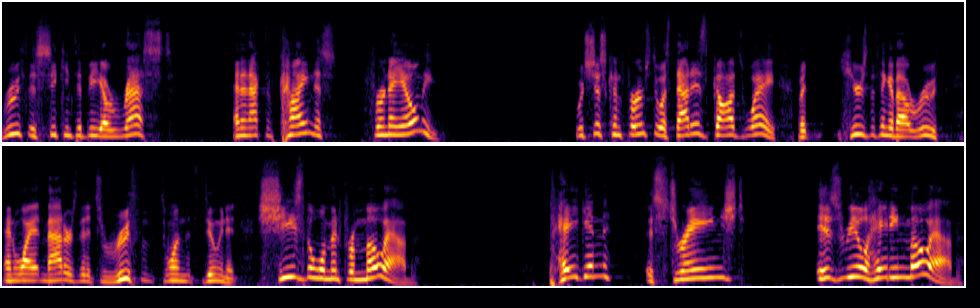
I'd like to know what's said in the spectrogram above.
Ruth is seeking to be a rest and an act of kindness for Naomi, which just confirms to us that is God's way. But here's the thing about Ruth and why it matters that it's Ruth that's the one that's doing it. She's the woman from Moab. Pagan, estranged, Israel hating Moab.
